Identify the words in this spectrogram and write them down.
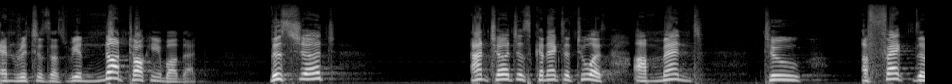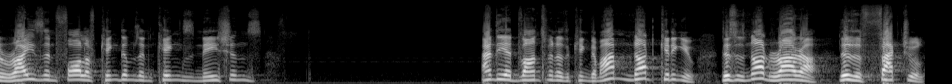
enriches us. We are not talking about that. This church and churches connected to us are meant to affect the rise and fall of kingdoms and kings, nations, and the advancement of the kingdom. I'm not kidding you. This is not rara. This is factual.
